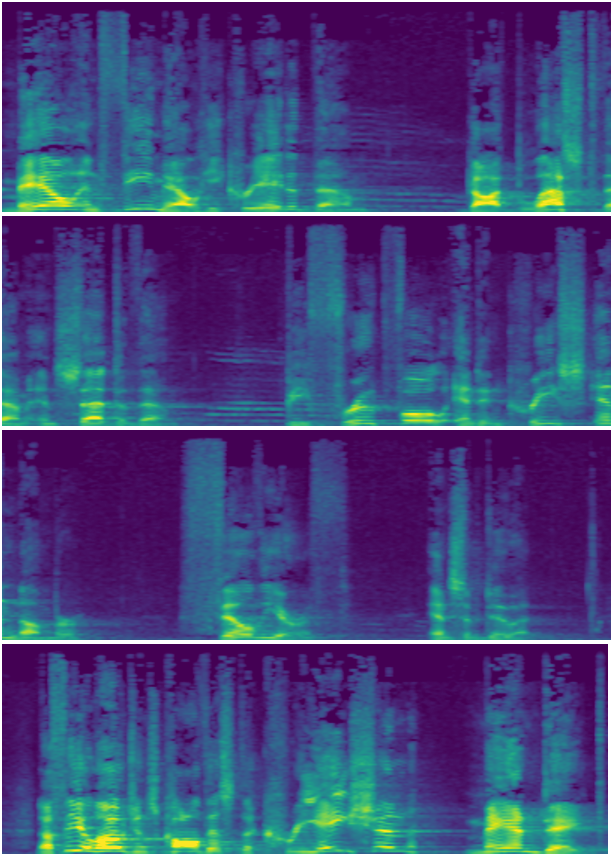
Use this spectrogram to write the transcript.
Male and female, he created them. God blessed them and said to them, Be fruitful and increase in number, fill the earth and subdue it. Now, theologians call this the creation mandate.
